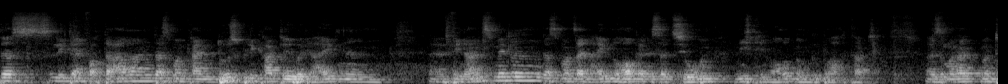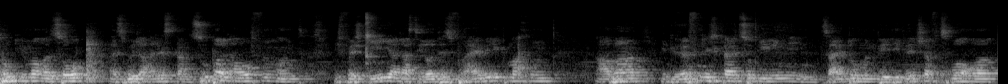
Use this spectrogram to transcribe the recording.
das liegt einfach daran, dass man keinen Durchblick hatte über die eigenen äh, Finanzmitteln, dass man seine eigene Organisation nicht in Ordnung gebracht hat. Also man, hat, man tut immer so, als würde alles ganz super laufen und ich verstehe ja, dass die Leute es freiwillig machen, aber in die Öffentlichkeit zu gehen, in Zeitungen wie die Wirtschaftswoche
